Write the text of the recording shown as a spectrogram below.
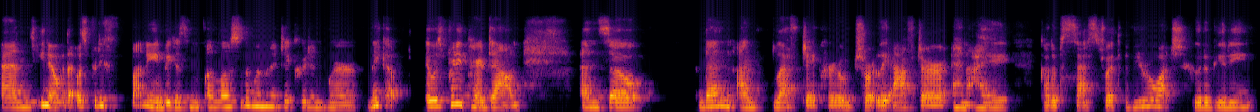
And you know, that was pretty funny because most of the women at J. Crew didn't wear makeup. It was pretty pared down. And so then I left J. Crew shortly after and I got obsessed with. Have you ever watched Huda Beauty?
